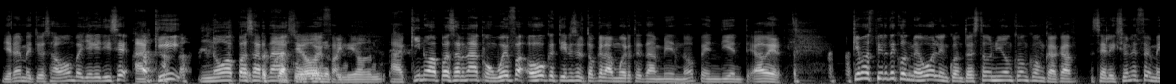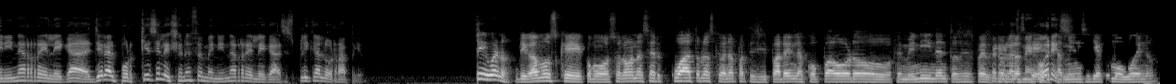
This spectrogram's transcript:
Gerald metió esa bomba, llega y dice, aquí no va a pasar nada con UEFA. opinión. Aquí no va a pasar nada con UEFA. Ojo que tienes el toque de la muerte también, ¿no? Pendiente. A ver, ¿qué más pierde Conmebol en cuanto a esta unión con CONCACAF? Selecciones femeninas relegadas. Gerald, ¿por qué selecciones femeninas relegadas? Explícalo rápido. Sí, bueno, digamos que como solo van a ser cuatro las que van a participar en la Copa Oro femenina, entonces pues Pero las que mejores. también sería como bueno.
